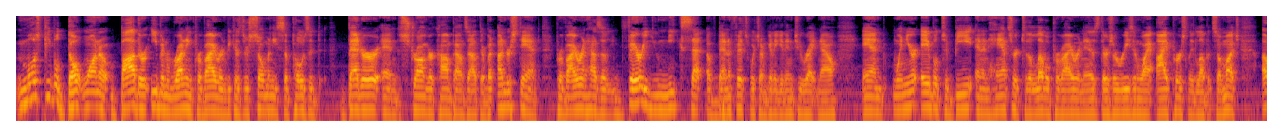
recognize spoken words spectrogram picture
Most people don't want to bother even running Proviron because there's so many supposed better and stronger compounds out there. But understand, Proviron has a very unique set of benefits, which I'm going to get into right now. And when you're able to be an enhancer to the level Proviron is, there's a reason why I personally love it so much. Uh,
